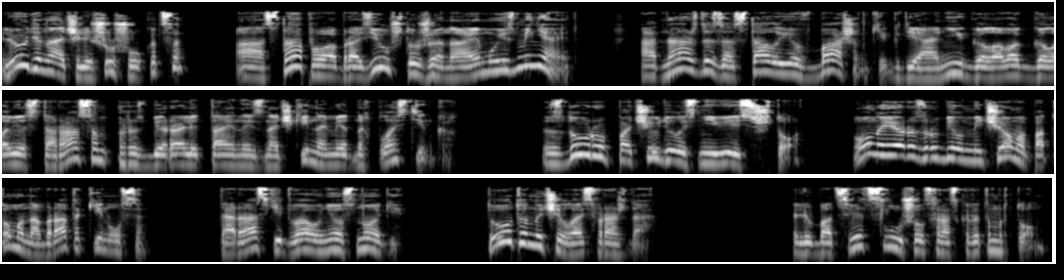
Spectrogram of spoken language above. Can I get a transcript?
Люди начали шушукаться, а Остап вообразил, что жена ему изменяет. Однажды застал ее в башенке, где они голова к голове с Тарасом разбирали тайные значки на медных пластинках. С дуру почудилось не весь что. Он ее разрубил мечом, а потом и на брата кинулся. Тарас едва унес ноги. Тут и началась вражда. Любоцвет слушал с раскрытым ртом.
